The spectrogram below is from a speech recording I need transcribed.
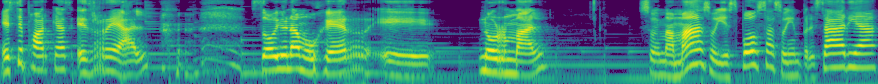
Este podcast es real, soy una mujer eh, normal, soy mamá, soy esposa, soy empresaria,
